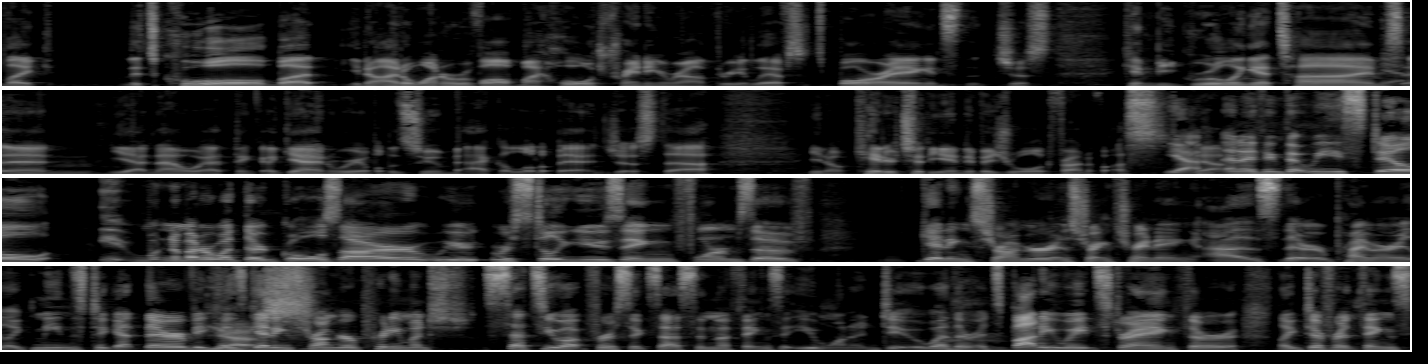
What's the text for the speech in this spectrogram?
like. It's cool, but you know, I don't want to revolve my whole training around three lifts. It's boring. It's just can be grueling at times, Yeah. and yeah, now I think again we're able to zoom back a little bit and just. Uh, you know, cater to the individual in front of us. yeah. And I think that we still, no matter what their goals are, we're, we're still using forms of getting stronger and strength training as their primary like means to get there because getting stronger pretty much sets you up for success in the things that you want to do whether it's Mm-hmm. body weight strength or like different things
